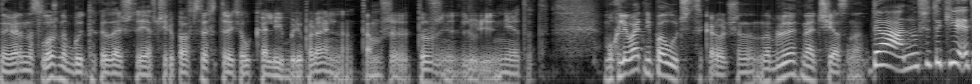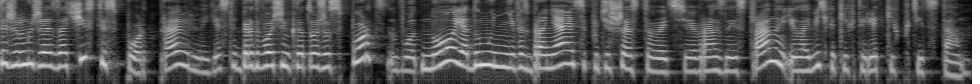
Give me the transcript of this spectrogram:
Наверное, сложно будет доказать, что я в Череповце встретил калибри, правильно? Там же тоже люди не этот... Мухлевать не получится, короче, наблюдать надо честно. Да, но все таки это же мы же за чистый спорт, правильно? Если бердвотчинг это тоже спорт, вот, но, я думаю, не возбраняется путешествовать в разные страны и ловить каких-то редких птиц там.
